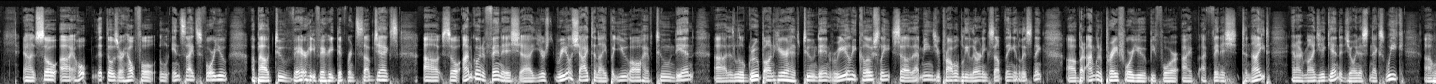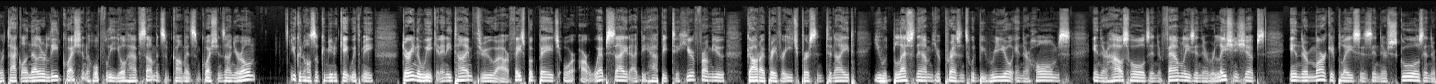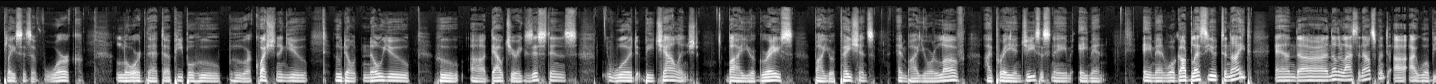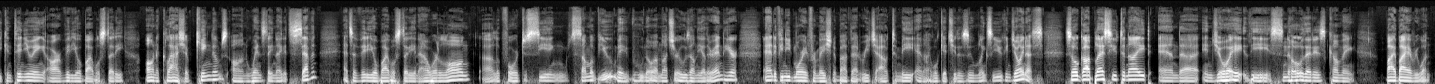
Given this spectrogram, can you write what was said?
Uh, so uh, I hope that those are helpful little insights for you about two very, very different subjects. Uh, so I'm going to finish. Uh, you're real shy tonight, but you all have tuned in. Uh, a little group on here have tuned in really closely, so that means you're probably learning something and listening. Uh, but I'm going to pray for you before I, I finish tonight, and I remind you again to join us next week. Uh, we'll tackle another lead question. Hopefully, you'll have some and some comments, some questions on your own. You can also communicate with me during the week at any time through our Facebook page or our website. I'd be happy to hear from you. God, I pray for each person tonight. You would bless them. Your presence would be real in their homes, in their households, in their families, in their relationships, in their marketplaces, in their schools, in their places of work. Lord, that uh, people who who are questioning you, who don't know you, who uh, doubt your existence, would be challenged by your grace, by your patience, and by your love. I pray in Jesus' name, amen. Amen. Well, God bless you tonight. And uh, another last announcement uh, I will be continuing our video Bible study on A Clash of Kingdoms on Wednesday night at 7. That's a video Bible study, an hour long. Uh, look forward to seeing some of you. Maybe who know? I'm not sure who's on the other end here. And if you need more information about that, reach out to me and I will get you the Zoom link so you can join us. So God bless you tonight and uh, enjoy the snow that is coming. Bye bye, everyone.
